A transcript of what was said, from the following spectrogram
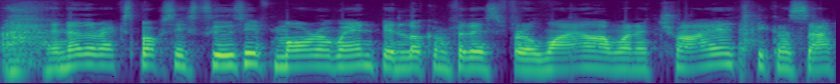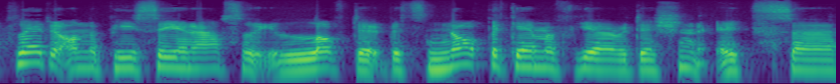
Another Xbox exclusive, Morrowind. Been looking for this for a while. I want to try it because I played it on the PC and absolutely loved it. It's not the Game of the Year edition. It's uh,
